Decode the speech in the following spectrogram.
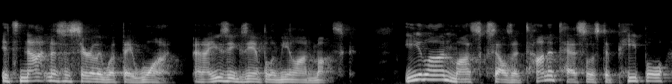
it's not necessarily what they want. And I use the example of Elon Musk. Elon Musk sells a ton of Teslas to people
